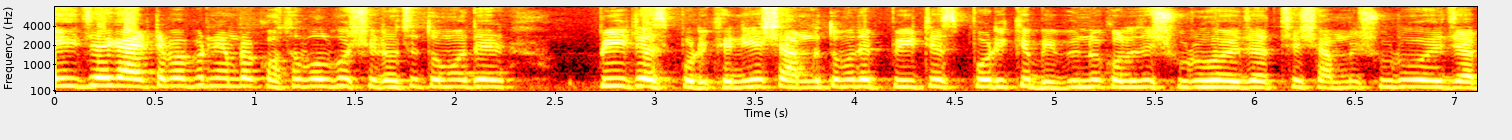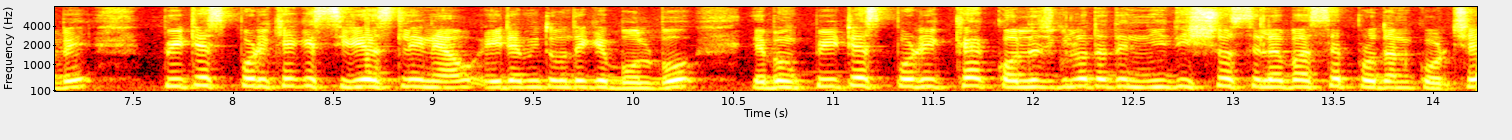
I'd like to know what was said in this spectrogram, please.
এই জায়গায় একটা ব্যাপার নিয়ে আমরা কথা বলব, সেটা হচ্ছে তোমাদের প্রি টেস্ট পরীক্ষা নিয়ে। সামনে তোমাদের প্রি টেস্ট পরীক্ষা বিভিন্ন কলেজে শুরু হয়ে যাচ্ছে, সামনে শুরু হয়ে যাবে। প্রি টেস্ট পরীক্ষাকে সিরিয়াসলি নাও, এটা আমি তোমাদেরকে বলব। এবং প্রি টেস্ট পরীক্ষা কলেজগুলো তাদের নির্দিষ্ট সিলেবাসে প্রদান করছে।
